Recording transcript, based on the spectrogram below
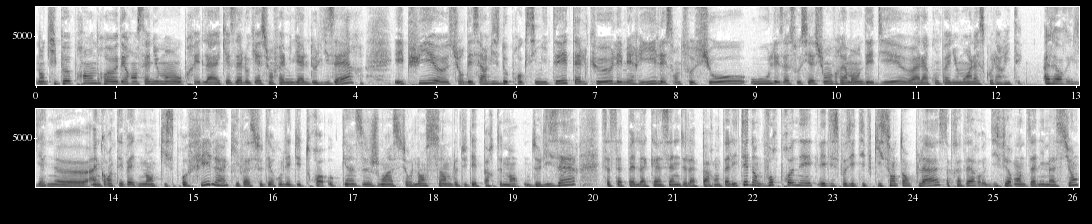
Donc, il peut prendre euh, des renseignements auprès de la caisse d'allocation familiale de l'Isère, et puis euh, sur des services de proximité tels que les mairies, les centres sociaux ou les associations vraiment dédiées à l'accompagnement à la scolarité. Alors, il y a un grand événement qui se profile, hein, qui va se dérouler du 3 au 15 juin sur l'ensemble du département de l'Isère. Ça s'appelle la quinzaine de la parentalité. Donc, vous reprenez les dispositifs qui sont en place à travers différentes animations.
